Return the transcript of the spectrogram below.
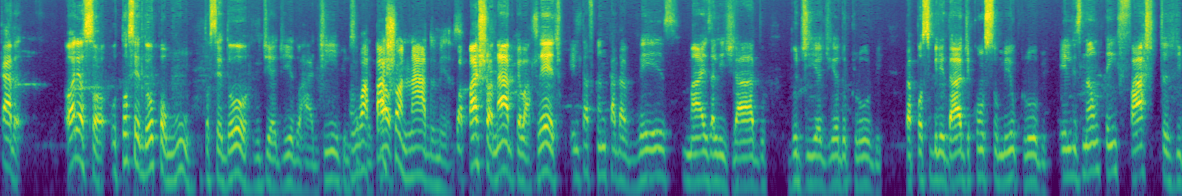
cara, olha só, o torcedor comum, o torcedor do dia a dia, do radinho, O tal, apaixonado mesmo. o apaixonado pelo Atlético, ele está ficando cada vez mais alijado do dia a dia do clube, da possibilidade de consumir o clube. Eles não têm faixas de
